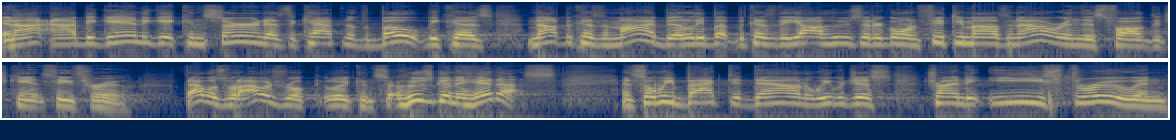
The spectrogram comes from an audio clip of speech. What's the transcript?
And I, I, began to get concerned as the captain of the boat because, not because of my ability, but because of the yahoos that are going 50 miles an hour in this fog that you can't see through. That was what I was really concerned. Who's going to hit us? And so we backed it down and we were just trying to ease through. And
